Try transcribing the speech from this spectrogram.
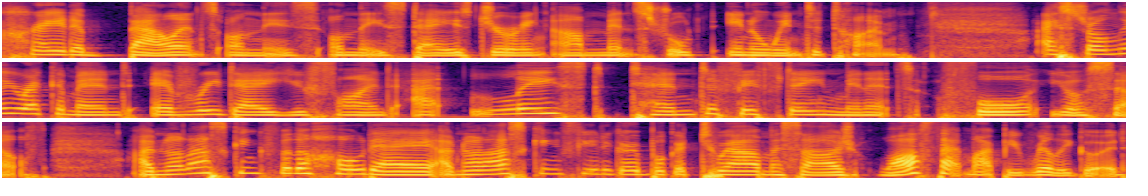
create a balance on these on these days during our menstrual inner winter time? I strongly recommend every day you find at least 10 to 15 minutes for yourself. I'm not asking for the whole day. I'm not asking for you to go book a two hour massage, whilst that might be really good.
